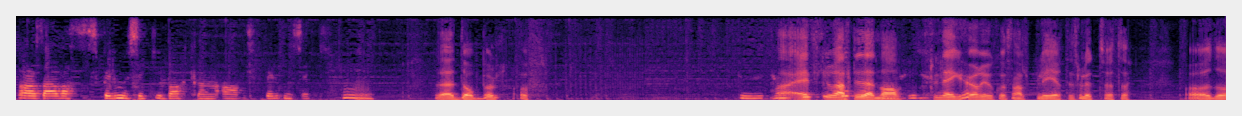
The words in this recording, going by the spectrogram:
Altså, det har vært spillmusikk i bakgrunnen av spillmusikk. Det er dobbel. Uff. Nei, jeg skrur alltid den av, siden jeg hører jo hvordan alt blir til slutt, vet du. Og da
